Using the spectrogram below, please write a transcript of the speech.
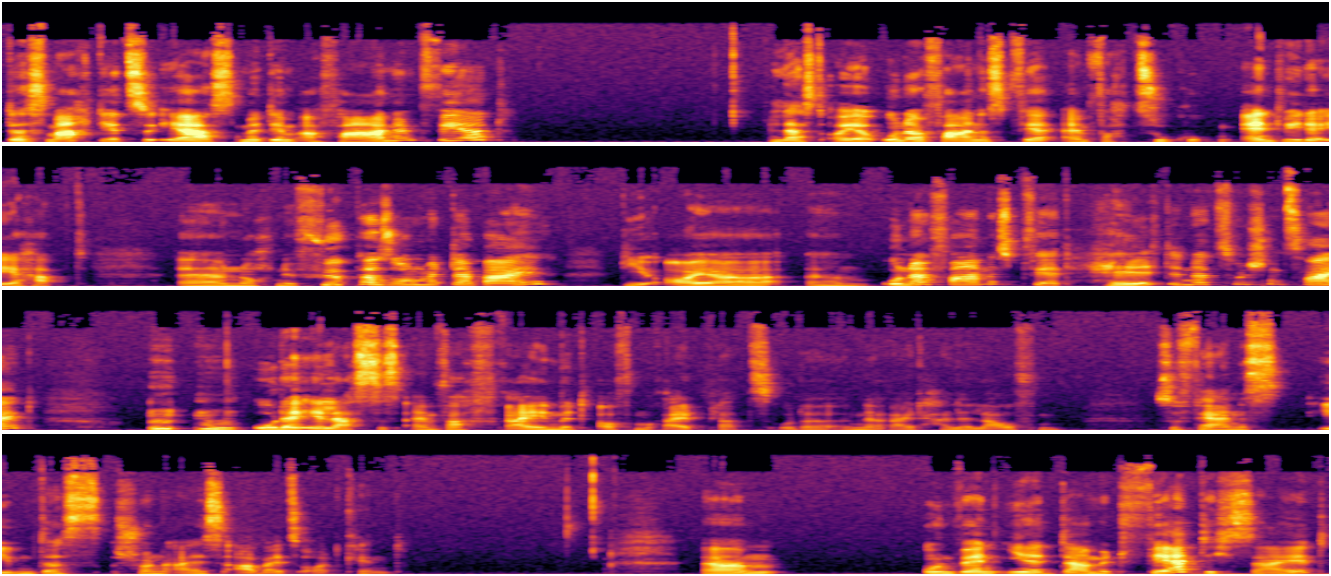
das macht ihr zuerst mit dem erfahrenen Pferd. Lasst euer unerfahrenes Pferd einfach zugucken. Entweder ihr habt äh, noch eine Führperson mit dabei, die euer ähm, unerfahrenes Pferd hält in der Zwischenzeit oder ihr lasst es einfach frei mit auf dem Reitplatz oder in der Reithalle laufen, sofern es eben das schon als Arbeitsort kennt. Ähm, und wenn ihr damit fertig seid,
